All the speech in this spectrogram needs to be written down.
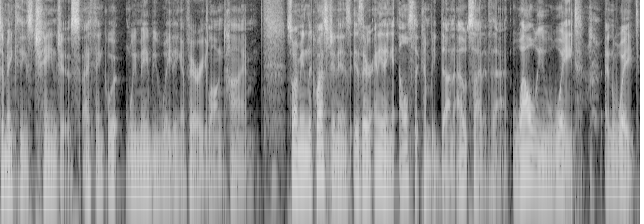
to make these changes. I think we may be waiting a very long time. So, I mean, the question is is there anything else that can be done outside of that? While we wait and wait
